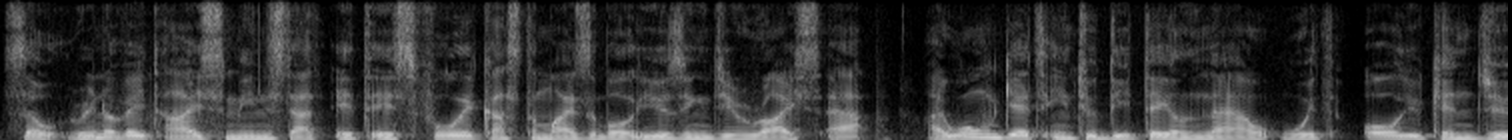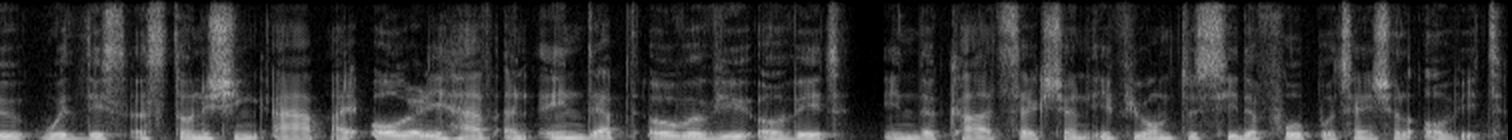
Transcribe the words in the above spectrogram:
So, Renovate Ice means that it is fully customizable using the Rice app. I won't get into detail now with all you can do with this astonishing app. I already have an in-depth overview of it in the card section if you want to see the full potential of it.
